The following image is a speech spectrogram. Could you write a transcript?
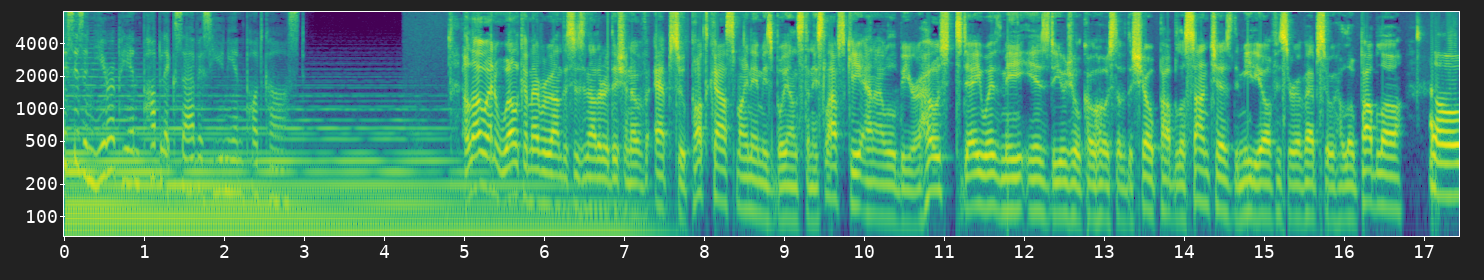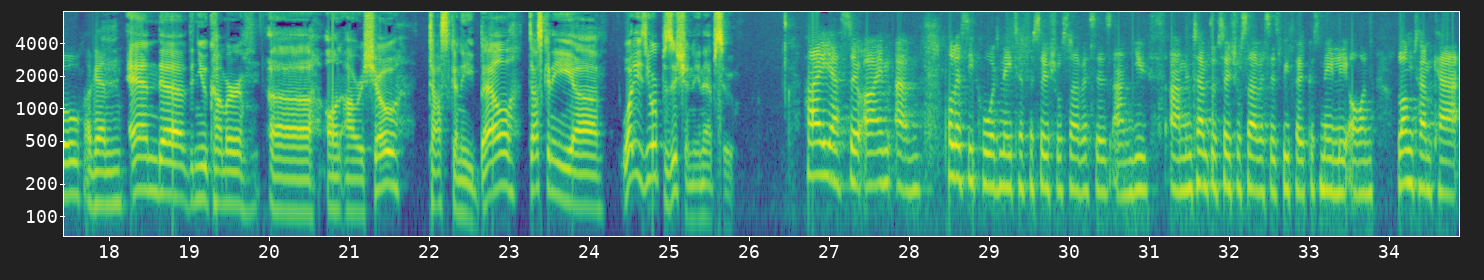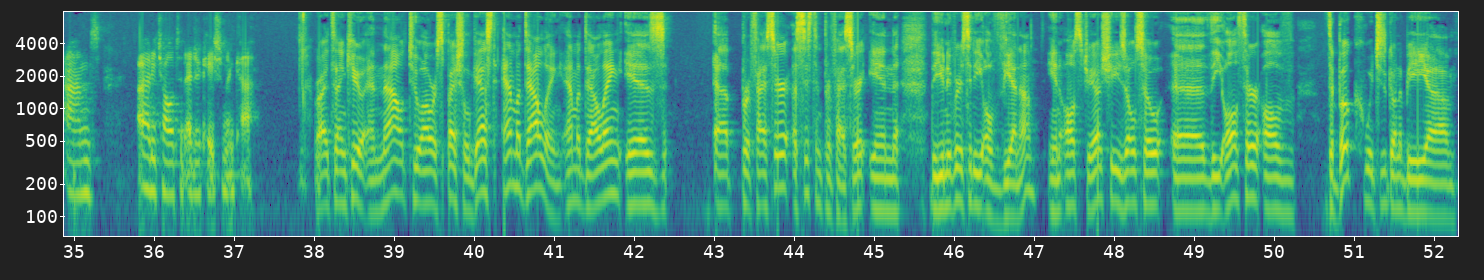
This is an European Public Service Union podcast. Hello and welcome everyone. This is another edition of EPSU podcast. My name is Bojan Stanislavski and I will be your host. Today with me is the usual co-host of the show, Pablo Sanchez, the media officer of EPSU. Hello, Pablo. Hello again. And uh, the newcomer uh, on our show, Tuscany Bell. Tuscany, uh, what is your position in EPSU? Hi, yes. So I'm um, policy coordinator for social services and youth. Um, in terms of social services, we focus mainly on long term care and early childhood education and care. Right, thank you. And now to our special guest, Emma Dowling. Emma Dowling is a professor, assistant professor in the University of Vienna in Austria. She's also uh, the author of the book, which is going to be. Uh,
